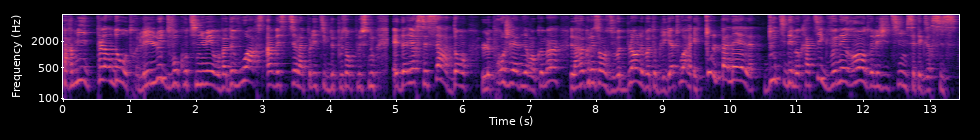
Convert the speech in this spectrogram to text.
parmi plein d'autres. Les luttes vont continuer, on va devoir investir la politique de plus en plus nous. Et d'ailleurs c'est ça, dans le projet L'avenir en commun, la reconnaissance du vote blanc, le vote obligatoire, et tout le panel d'outils démocratiques venait rendre légitime cet exercice.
